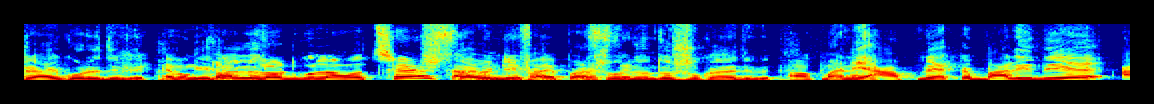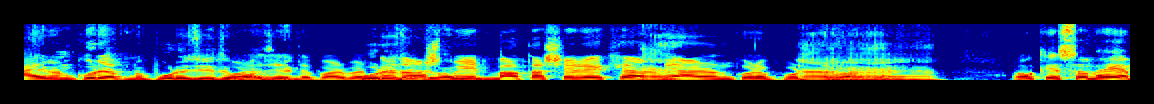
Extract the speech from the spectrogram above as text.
ড্রাই করে দিবে। এবং টপ হলো লোডগুলো হচ্ছে সেভেন্টি ফাইভ পার্সেন্ট পর্যন্ত শুকায় দিবে। মানে আপনি একটা বাড়ি দিয়ে আয়রন করে আপনি পরে যেতে পরে পারবেন পরে যেতে দশ পারবেন। মিনিট বাতাসে রেখে আপনি হ্যাঁ। আয়রন করে পড়তে হ্যাঁ, হ্যাঁ, পারবেন হ্যাঁ। ওকে সো ভাইয়া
